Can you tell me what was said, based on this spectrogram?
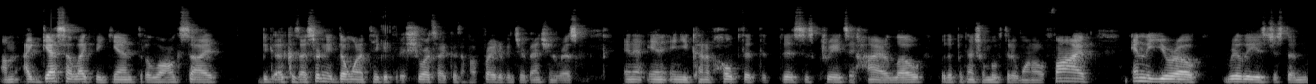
Um, I guess I like the yen to the long side because I certainly don't want to take it to the short side because I'm afraid of intervention risk. And, uh, and, and you kind of hope that, that this is, creates a higher low with a potential move to the 105. And the euro really is just a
